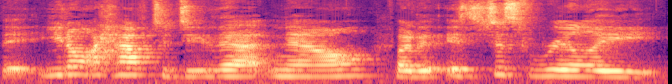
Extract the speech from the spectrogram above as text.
it you don't have to do that now, but it, it's just really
